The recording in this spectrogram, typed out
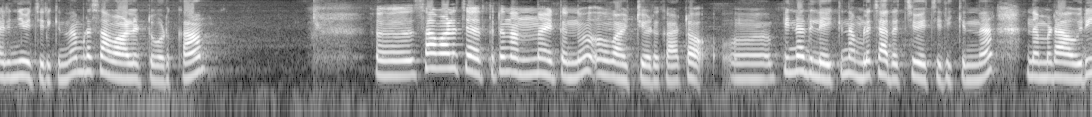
അരിഞ്ഞ് വെച്ചിരിക്കുന്ന നമ്മുടെ സവാള ഇട്ട് കൊടുക്കാം. സവാള ചേർത്തിട്ട് നന്നായിട്ടൊന്ന് വഴറ്റിയെടുക്കാം കേട്ടോ. പിന്നെ അതിലേക്ക് നമ്മൾ ചതച്ച് വെച്ചിരിക്കുന്ന നമ്മുടെ ആ ഒരു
